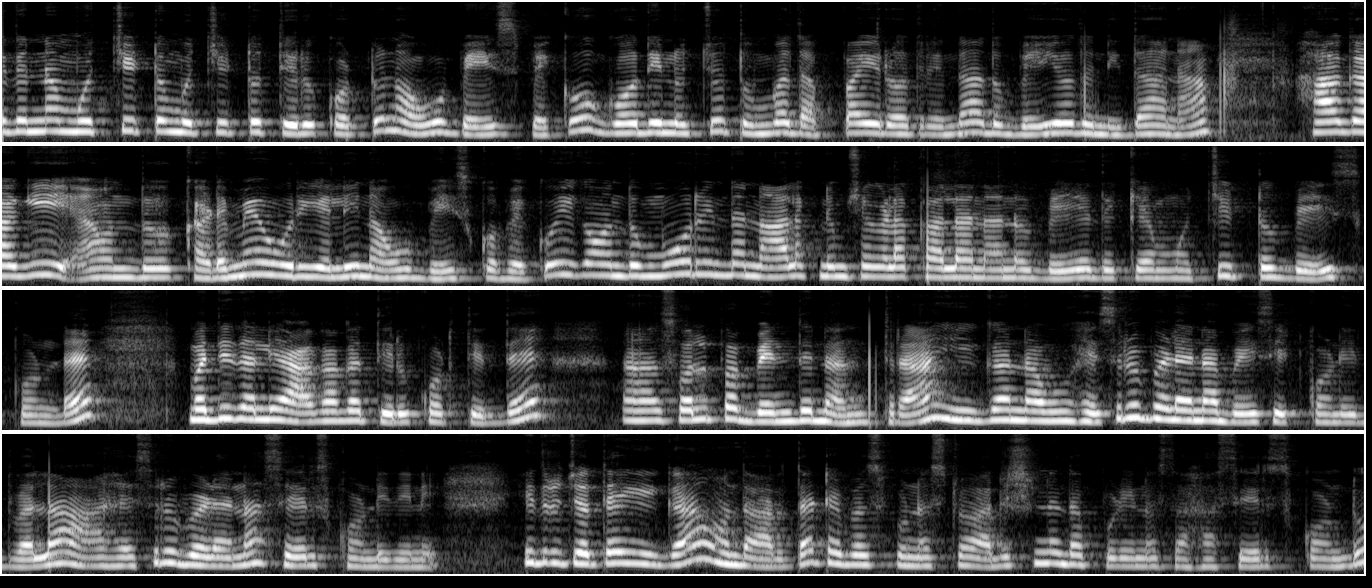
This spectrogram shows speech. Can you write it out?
ಇದನ್ನು ಮುಚ್ಚಿಟ್ಟು ಮುಚ್ಚಿಟ್ಟು ತಿರುಕೊಟ್ಟು ನಾವು ಬೇಯಿಸಬೇಕು. ಗೋಧಿ ನುಚ್ಚು ತುಂಬ ದಪ್ಪ ಇರೋದ್ರಿಂದ ಅದು ಬೇಯೋದು ನಿಧಾನ. ಹಾಗಾಗಿ ಒಂದು ಕಡಿಮೆ ಉರಿಯಲ್ಲಿ ನಾವು ಬೇಯಿಸ್ಕೋಬೇಕು. ಈಗ ಒಂದು ಮೂರಿಂದ ನಾಲ್ಕು ನಿಮಿಷಗಳ ಕಾಲ ನಾನು ಬೇಯೋದಕ್ಕೆ ಮುಚ್ಚಿಟ್ಟು ಬೇಯಿಸ್ಕೊಂಡೆ. ಮಧ್ಯದಲ್ಲಿ ಆಗಾಗ ತಿರುಕೊಡ್ತಿದ್ದೆ. ಸ್ವಲ್ಪ ಬೆಂದ ನಂತರ ಈಗ ನಾವು ಹೆಸರು ಬೇಳೆನ ಬೇಯಿಸಿಟ್ಕೊಂಡಿದ್ವಲ್ಲ, ಆ ಹೆಸರು ಬೇಳೆನ ಸೇರಿಸ್ಕೊಂಡಿದ್ದೀನಿ ಇದ್ರ ಜೊತೆಗೆ ಈಗ ಒಂದು ಅರ್ಧ ಟೇಬಲ್ ಸ್ಪೂನಷ್ಟು ಅರಿಶಿಣದ ಪುಡಿನೂ ಸಹ ಸೇರಿಸ್ಕೊಂಡು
